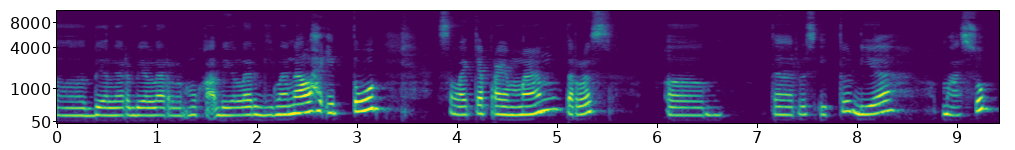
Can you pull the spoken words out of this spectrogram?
uh, beler-beler muka beler gimana lah itu. Seleknya preman terus um, terus itu dia masuk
